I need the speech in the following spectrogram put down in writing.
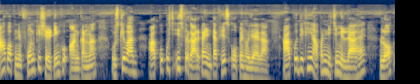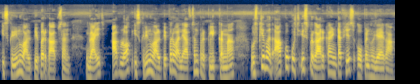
आप अपने फ़ोन की सेटिंग को ऑन करना, उसके बाद आपको कुछ इस प्रकार का इंटरफेस ओपन हो जाएगा। आपको देखिए यहाँ पर नीचे मिल रहा है लॉक स्क्रीन वॉलपेपर का ऑप्शन गाइज़ आप लॉक स्क्रीन वॉलपेपर वाले ऑप्शन पर क्लिक करना, उसके बाद आपको कुछ इस प्रकार का इंटरफेस ओपन हो जाएगा।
